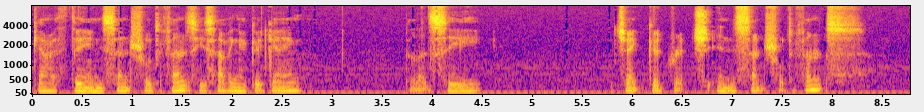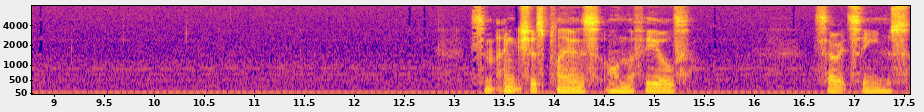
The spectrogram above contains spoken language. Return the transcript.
Gareth Dean, central defence. He's having a good game. But let's see Jake Goodrich in central defence. Some anxious players on the field, so it seems.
